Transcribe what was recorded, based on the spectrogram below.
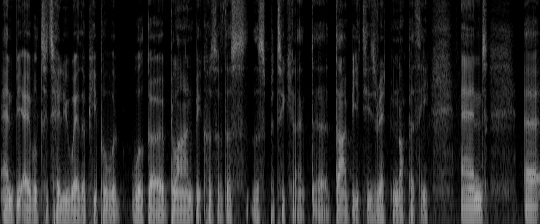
and be able to tell you whether people would will go blind because of this this particular uh, diabetes retinopathy, and uh,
